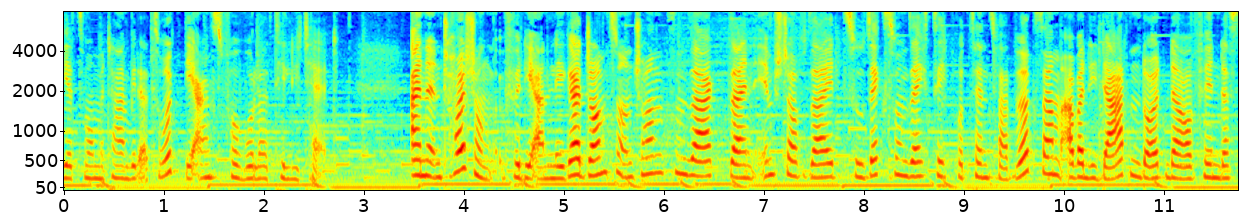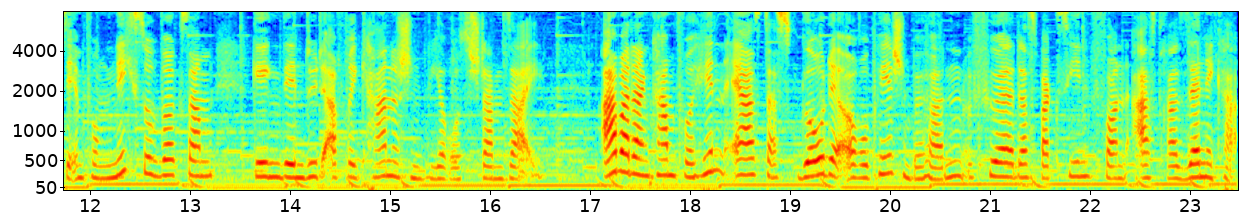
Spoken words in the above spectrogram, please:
jetzt momentan wieder zurück, die Angst vor Volatilität. Eine Enttäuschung für die Anleger. Johnson Johnson sagt, sein Impfstoff sei zu 66 Prozent zwar wirksam, aber die Daten deuten darauf hin, dass die Impfung nicht so wirksam gegen den südafrikanischen Virusstamm sei. Aber dann kam vorhin erst das Go der europäischen Behörden für das Vakzin von AstraZeneca.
